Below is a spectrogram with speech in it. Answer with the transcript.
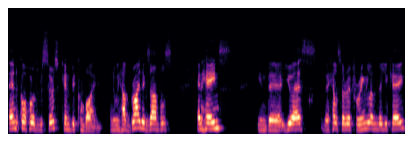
and cohort research can be combined, and we have bright examples. NHANES in the U.S., the Health Survey for England, the UK,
